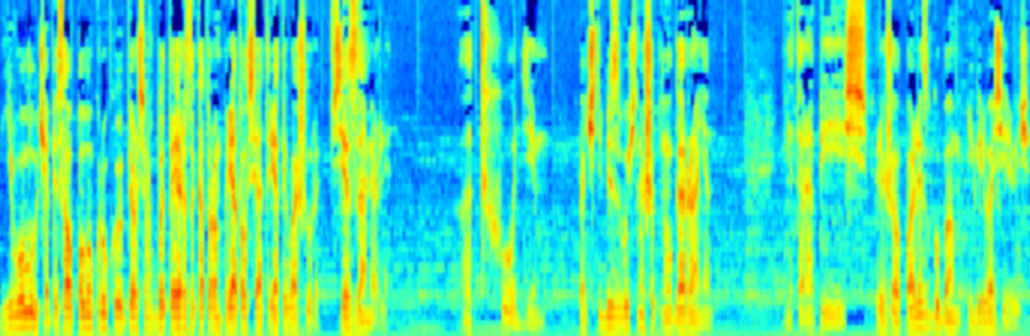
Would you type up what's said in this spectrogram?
Его луч описал полукруг и уперся в БТР, за которым прятался отряд Ивашуры. Все замерли. «Отходим», — почти беззвучно шепнул Гаранин. «Не торопись», — прижал палец к губам Игорь Васильевич.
